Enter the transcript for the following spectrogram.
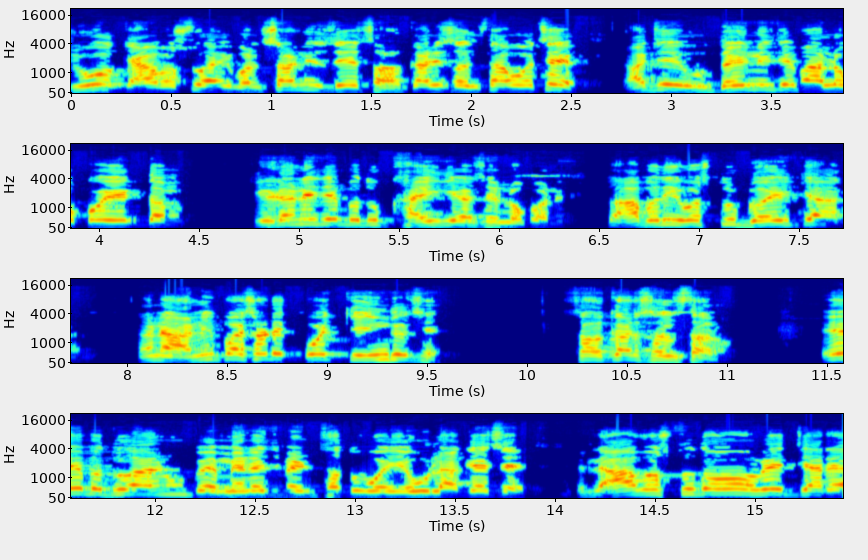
જુઓ કે આ વસ્તુ આ વલસાડની જે સહકારી સંસ્થાઓ છે, આજે ઉદયની જેમાં લોકો એકદમ કીડાની જે બધું ખાઈ ગયા છે લોકોને. તો આ બધી વસ્તુ ગઈ ક્યાં? અને આની પાછળ એક કોઈ કિંગ છે, સહકાર સંસ્થાનો. એ બધું આનું મેનેજમેન્ટ થતું હોય એવું લાગે છે. એટલે આ વસ્તુ તો હવે જ્યારે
